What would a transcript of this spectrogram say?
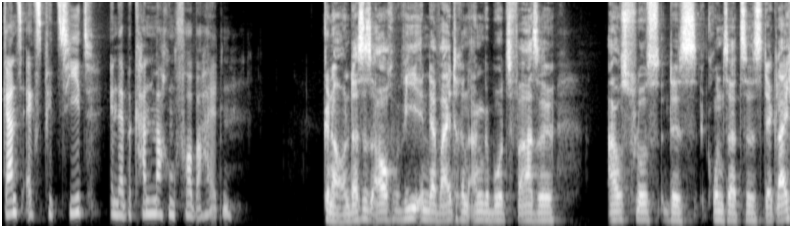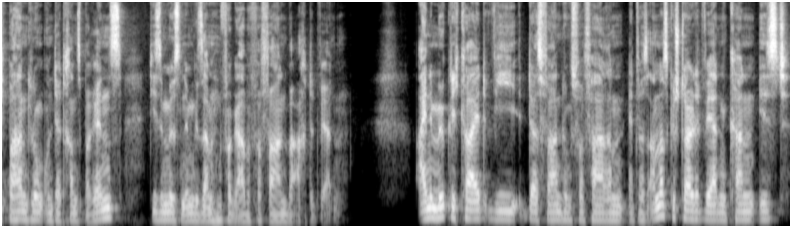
ganz explizit in der Bekanntmachung vorbehalten. Genau, und das ist auch wie in der weiteren Angebotsphase Ausfluss des Grundsatzes der Gleichbehandlung und der Transparenz. Diese müssen im gesamten Vergabeverfahren beachtet werden. Eine Möglichkeit, wie das Verhandlungsverfahren etwas anders gestaltet werden kann, ist,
